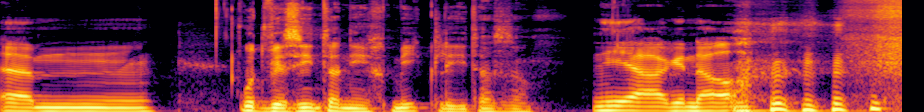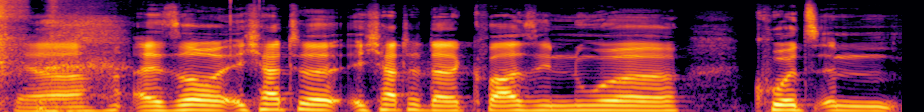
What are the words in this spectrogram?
Ähm, Gut, wir sind ja nicht Mitglied, also. Ja, genau. ja, also ich hatte, ich hatte da quasi nur kurz im,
